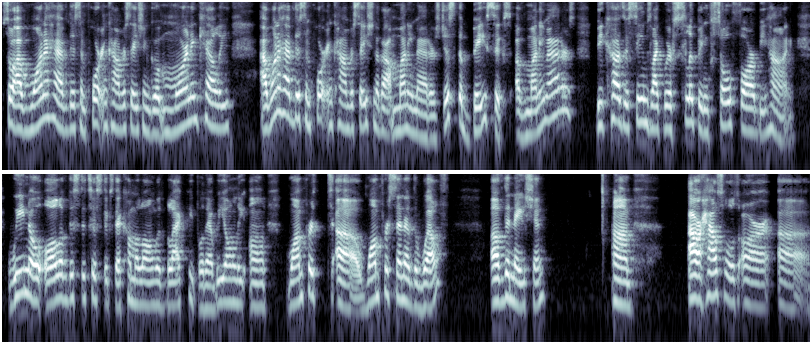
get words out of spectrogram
So I want to have this important conversation. Good morning, Kelly. I want to have this important conversation about money matters, just the basics of money matters, because it seems like we're slipping so far behind. We know all of the statistics that come along with Black people that we only own one per uh, one percent of the wealth of the nation. Um, our households are. Uh,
